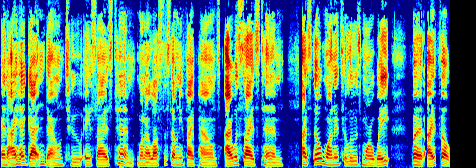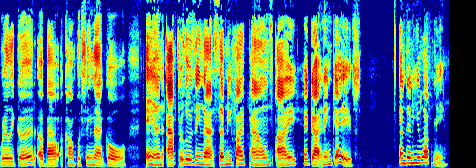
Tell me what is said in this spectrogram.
and I had gotten down to a size 10. When I lost the 75 pounds, I was size 10. I still wanted to lose more weight, but I felt really good about accomplishing that goal. And after losing that 75 pounds, I had gotten engaged. And then he left me.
